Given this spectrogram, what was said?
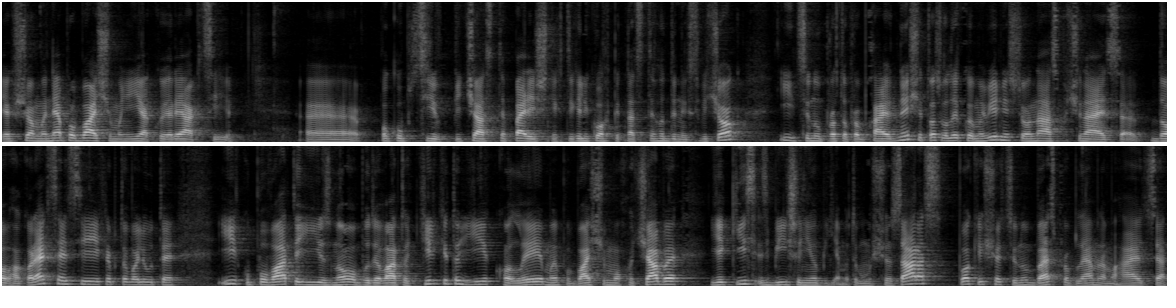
якщо ми не побачимо ніякої реакції е, покупців під час теперішніх кількох 15-годинних свічок і ціну просто пропхають нижче, то з великою ймовірністю у нас починається довга корекція цієї криптовалюти, і купувати її знову буде варто тільки тоді, коли ми побачимо хоча б якісь збільшені об'єми, тому що зараз поки що ціну без проблем намагаються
